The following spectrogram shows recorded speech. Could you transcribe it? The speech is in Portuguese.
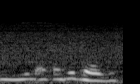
e ela revolve.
